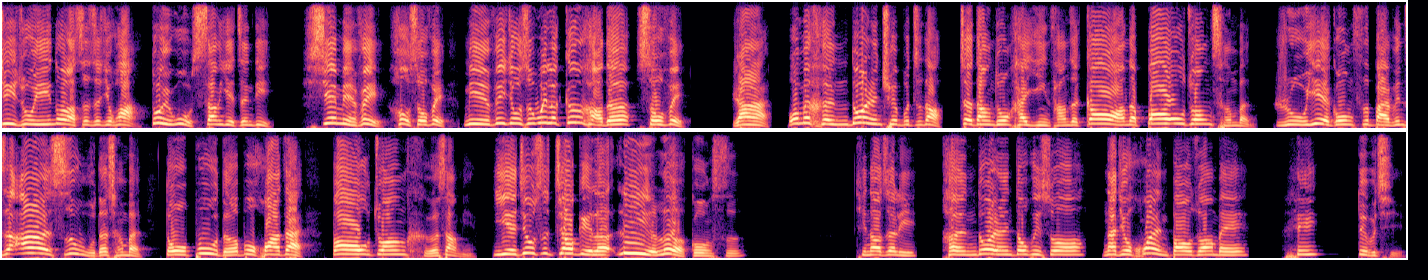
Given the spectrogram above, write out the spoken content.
记住一诺老师这句话，顿悟商业真谛：先免费后收费，免费就是为了更好的收费。然而，我们很多人却不知道，这当中还隐藏着高昂的包装成本。乳业公司百分之二十五的成本都不得不花在包装盒上面，也就是交给了利乐公司。听到这里，很多人都会说：“那就换包装呗。”嘿，对不起，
